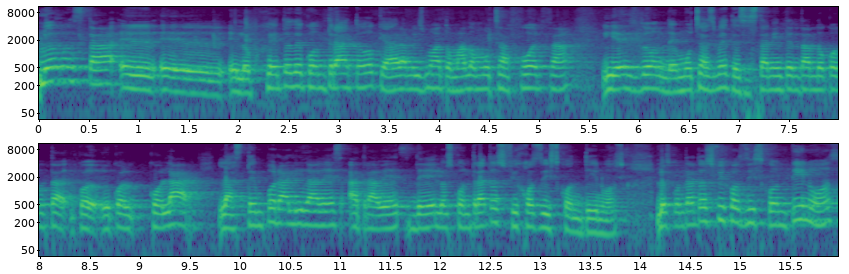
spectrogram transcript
Luego está el, el, objeto de contrato que ahora mismo ha tomado mucha fuerza y es donde muchas veces están intentando colar las temporalidades a través de los contratos fijos discontinuos. Los contratos fijos discontinuos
